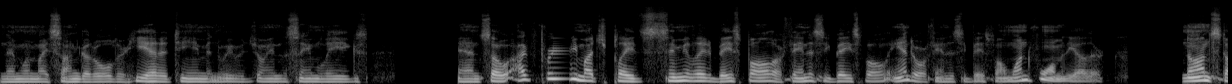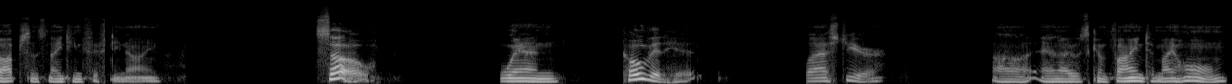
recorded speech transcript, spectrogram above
And then when my son got older, he had a team, and we would join the same leagues. And so I've pretty much played simulated baseball or fantasy baseball and or fantasy baseball in one form or the other, nonstop since 1959. So when COVID hit last year, uh, and I was confined to my home,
